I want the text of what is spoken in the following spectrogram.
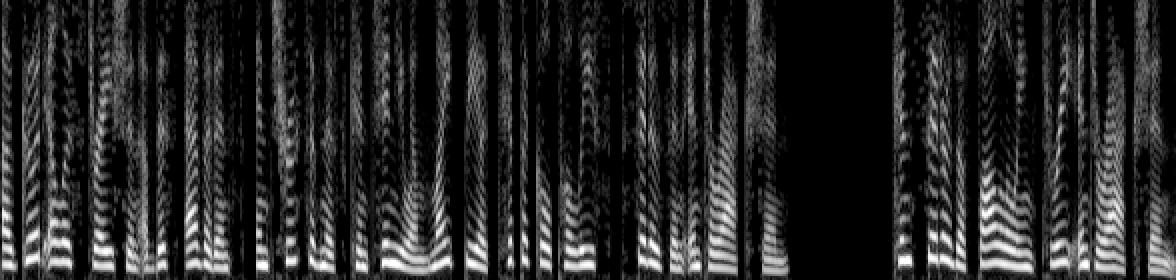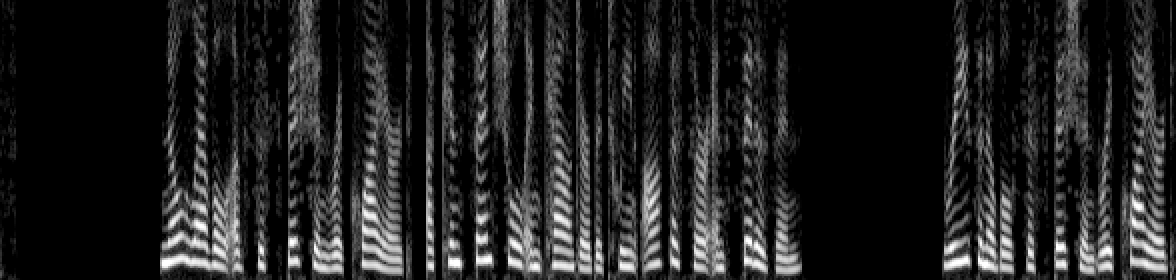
A good illustration of this evidence intrusiveness continuum might be a typical police-citizen interaction. Consider the following three interactions. No level of suspicion required, a consensual encounter between officer and citizen, reasonable suspicion required,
